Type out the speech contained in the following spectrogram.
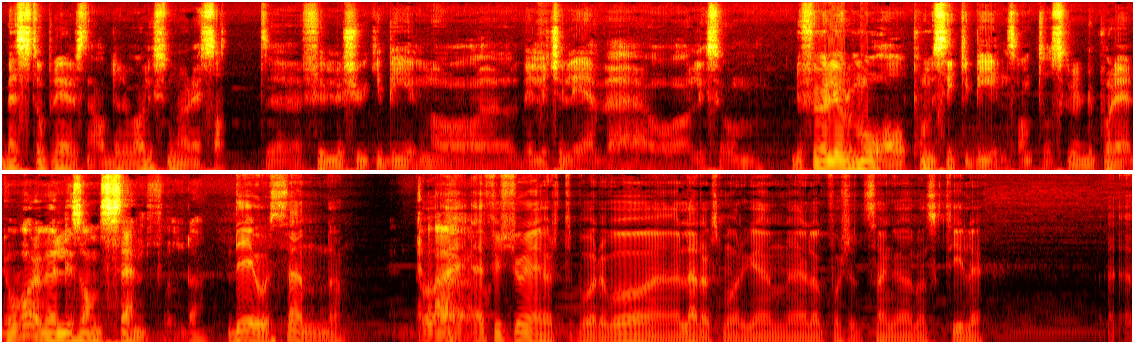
beste opplevelsen jeg hadde, det var liksom når jeg satt uh, fyllesyk i bilen og uh, ville ikke leve. og liksom, Du føler jo du må ha på musikk i bilen, sant, og skrudde på det. Da var det veldig sånn zen-full. da. Det er jo Zen, da. Og jeg, jeg, første gang jeg hørte på det, var uh, lørdagsmorgen. Jeg lå fortsatt senga ganske tidlig. Eh,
